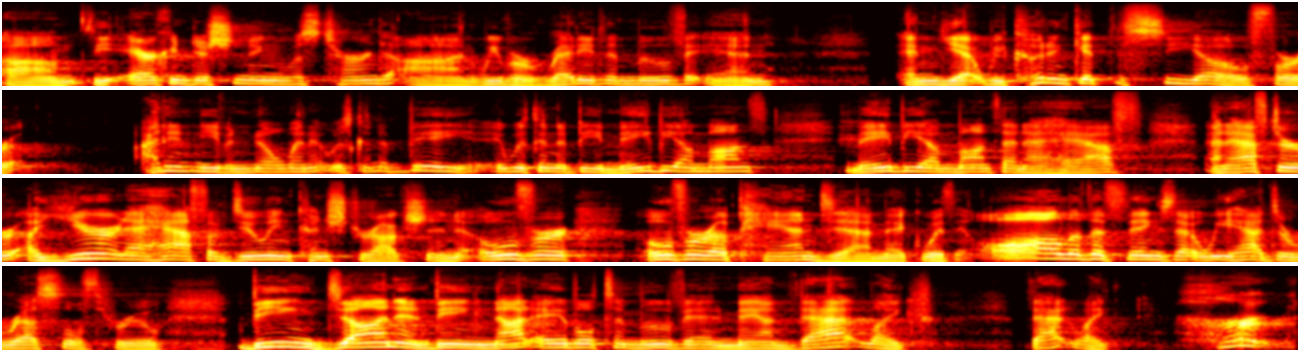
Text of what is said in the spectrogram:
um, the air conditioning was turned on. We were ready to move in, and yet we couldn't get the CO for, I didn't even know when it was going to be. It was going to be maybe a month, maybe a month and a half. And after a year and a half of doing construction over, over a pandemic, with all of the things that we had to wrestle through, being done and being not able to move in, man, that like, that like hurt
